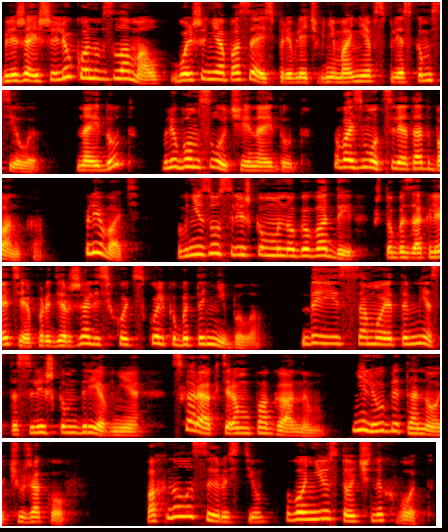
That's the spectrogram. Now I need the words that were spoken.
Ближайший люк он взломал, больше не опасаясь привлечь внимание всплеском силы. Найдут? В любом случае найдут. Возьмут след от банка. Плевать. Внизу слишком много воды, чтобы заклятия продержались хоть сколько бы то ни было. Да и само это место слишком древнее, с характером поганым. Не любит оно чужаков. Пахнуло сыростью, вонью сточных вод.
